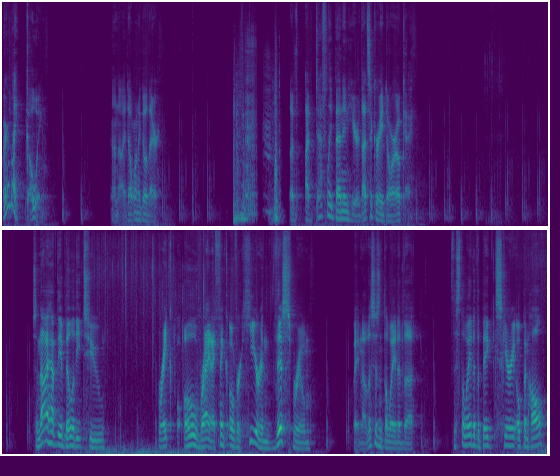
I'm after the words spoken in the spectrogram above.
Where am I going? Oh no, I don't want to go there. I've, I've definitely been in here. That's a gray door, okay. So now I have the ability to break... Oh, right, I think over here in this room... Wait, no, this isn't the way to the... Is this the way to the big, scary open hall?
